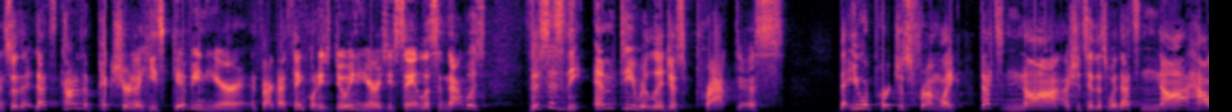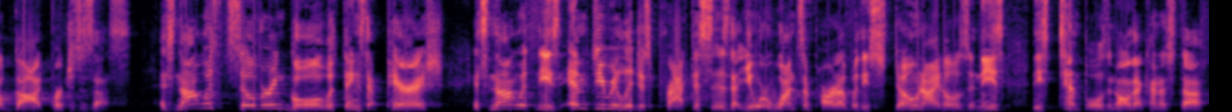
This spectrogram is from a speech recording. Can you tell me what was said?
And so that's kind of the picture that he's giving here. In fact, I think what he's doing here is he's saying, listen, that was this is the empty religious practice that you were purchased from. Like, that's not, I should say this way, that's not how God purchases us. It's not with silver and gold, with things that perish. It's not with these empty religious practices that you were once a part of, with these stone idols and these, these temples and all that kind of stuff.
